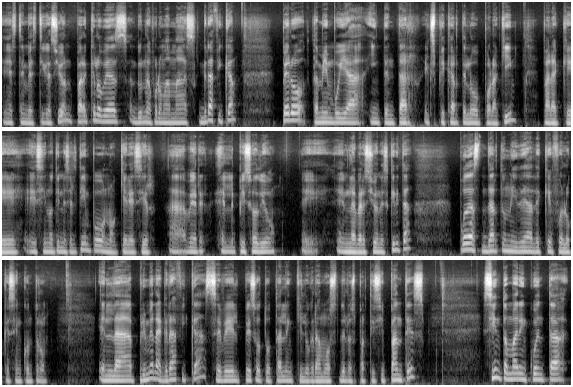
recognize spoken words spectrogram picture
en esta investigación para que lo veas de una forma más gráfica pero también voy a intentar explicártelo por aquí para que eh, si no tienes el tiempo o no quieres ir a ver el episodio eh, en la versión escrita, puedas darte una idea de qué fue lo que se encontró. En la primera gráfica se ve el peso total en kilogramos de los participantes, sin tomar en cuenta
